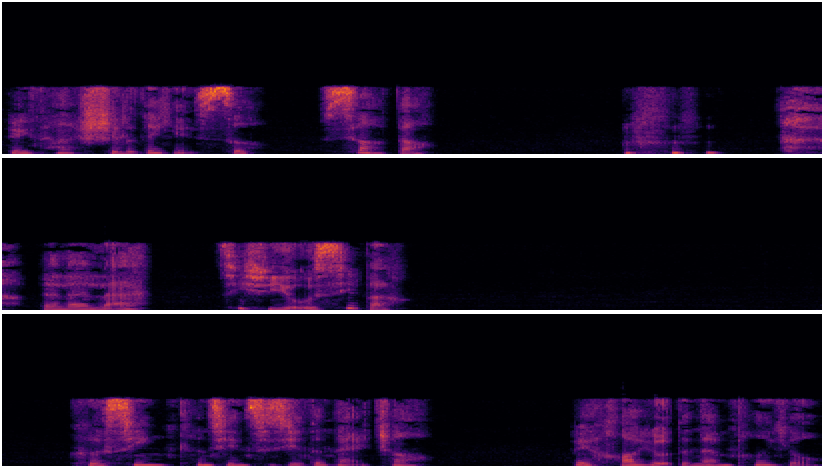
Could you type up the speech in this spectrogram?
对他使了个眼色，笑道：“来来来，继续游戏吧。”可心看见自己的奶罩被好友的男朋友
